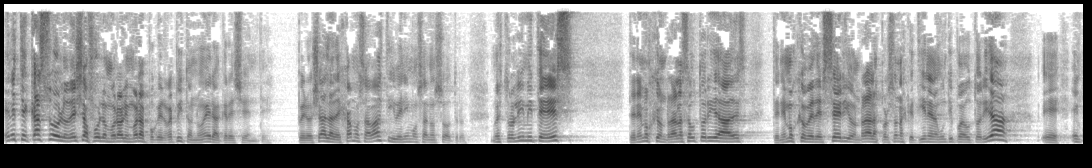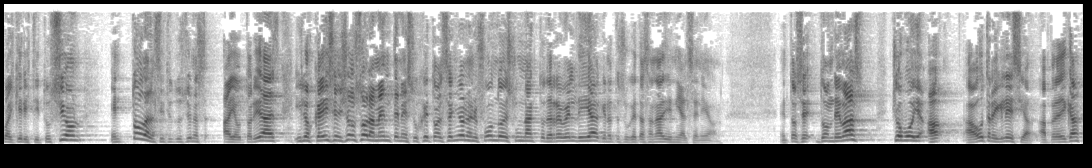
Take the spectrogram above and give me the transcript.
en este caso lo de ella fue lo moral y moral, porque repito, no era creyente. Pero ya la dejamos a Basti y venimos a nosotros. Nuestro límite es tenemos que honrar a las autoridades, tenemos que obedecer y honrar a las personas que tienen algún tipo de autoridad eh, en cualquier institución. En todas las instituciones hay autoridades y los que dicen yo solamente me sujeto al Señor, en el fondo es un acto de rebeldía que no te sujetas a nadie ni al Señor. Entonces, donde vas, yo voy a, a otra iglesia a predicar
